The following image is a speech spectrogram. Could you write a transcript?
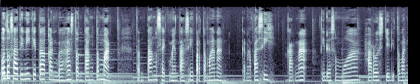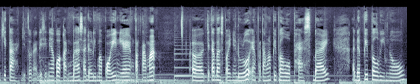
Untuk saat ini kita akan bahas tentang teman, tentang segmentasi pertemanan. Kenapa sih karena tidak semua harus jadi teman kita gitu. Nah, di sini aku akan bahas ada lima poin ya. Yang pertama uh, kita bahas poinnya dulu. Yang pertama people will pass by, ada people we know,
